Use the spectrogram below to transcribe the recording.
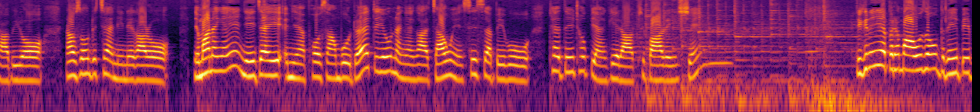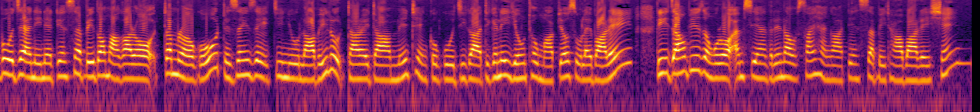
ထားပြီးတော့နောက်ဆုံးတစ်ချက်အနေနဲ့ကတော့ မြန်မာနိုင်ငံရဲ့ငြိမ်းချမ်းရေးအမြန်ဖော်ဆောင်ဖို့အတွက်တရုတ်နိုင်ငံကဂျားဝင်ဆစ်ဆက်ပေးဖို့ထည့်သွင်းထုတ်ပြန်ခဲ့တာဖြစ်ပါတယ်ရှင်။ဒီကနေ့ရဲ့ပထမအဦးဆုံးသတင်းပေးပို့ချက်အနေနဲ့တင်ဆက်ပေးသွားမှာကတော့တမတော်ကိုဒဇိမ့်စိတ်ကြီးညိုလာပြီလို့ဒါရိုက်တာမင်းထင်ကိုကိုကြီးကဒီကနေ့ရုံးထုတ်မှာပြောဆိုလိုက်ပါတယ်။ဒီအကြောင်းပြည့်စုံကိုတော့ MCN သတင်းတော်ဆိုင်းဟန်ကတင်ဆက်ပေးထားပါတယ်ရှင်။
